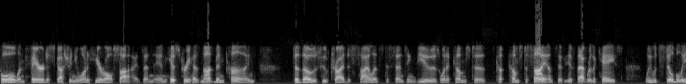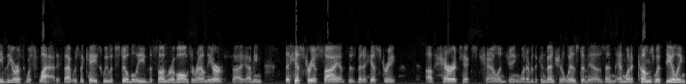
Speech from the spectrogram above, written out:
full and fair discussion. You want to hear all sides, and and history has not been kind to those who've tried to silence dissenting views when it comes to co- comes to science. If if that were the case, we would still believe the Earth was flat. If that was the case, we would still believe the sun revolves around the Earth. I, I mean, the history of science has been a history of heretics challenging whatever the conventional wisdom is, and and when it comes with dealing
